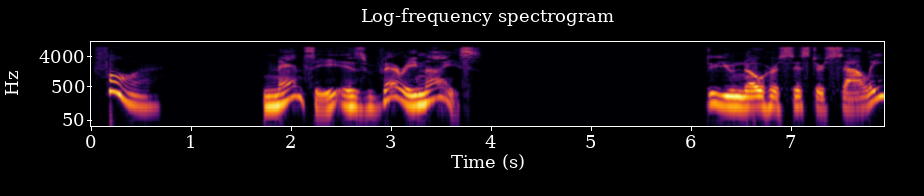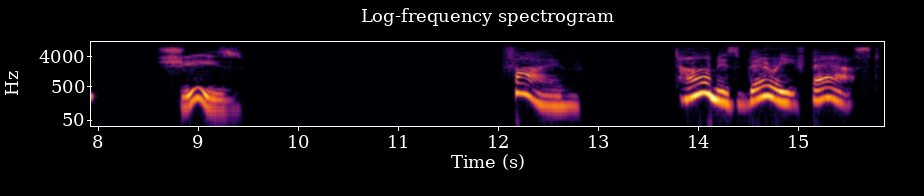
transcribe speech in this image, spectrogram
4. Nancy is very nice. Do you know her sister Sally? She's. 5. Tom is very fast.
